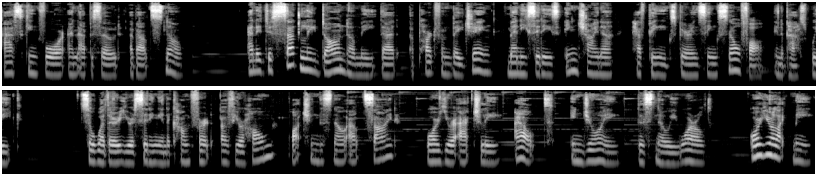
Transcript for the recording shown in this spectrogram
asking for an episode about snow. And it just suddenly dawned on me that apart from Beijing, many cities in China have been experiencing snowfall in the past week. So whether you're sitting in the comfort of your home watching the snow outside, or you're actually out enjoying the snowy world, or you're like me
